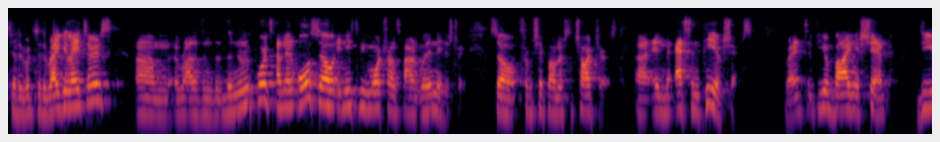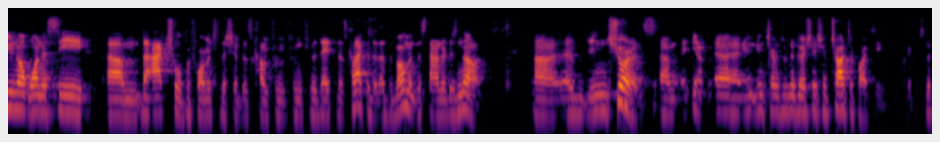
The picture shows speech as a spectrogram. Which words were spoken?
to the to the regulators um, rather than the, the, noon reports, and then also it needs to be more transparent within the industry. So from ship owners to charters, uh, in the S and P of ships, right? If you're buying a ship, do you not want to see um, the actual performance of the ship that's come from, from, from the data that's collected? At the moment, the standard is no. Uh, insurance, um, you know, uh, in, in, terms of negotiation of charter party agreements, the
